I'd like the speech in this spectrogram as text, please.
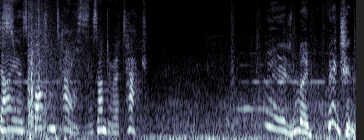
Dire's bottom tower is under attack. Where's my pension?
